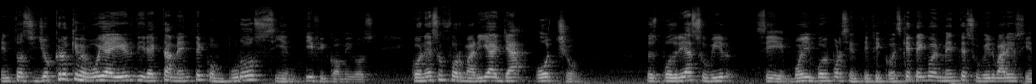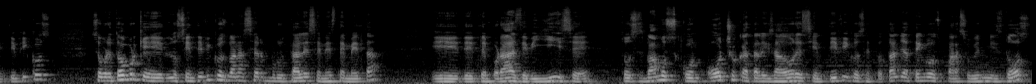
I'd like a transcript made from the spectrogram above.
Entonces yo creo que me voy a ir directamente con puro científico, amigos. Con eso formaría ya 8. Entonces podría subir... Sí, voy, voy por científico. Es que tengo en mente subir varios científicos. Sobre todo porque los científicos van a ser brutales en este meta. Eh, de temporadas de BGC. Entonces vamos con 8 catalizadores científicos en total. Ya tengo para subir mis dos.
